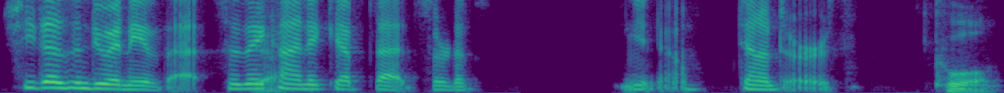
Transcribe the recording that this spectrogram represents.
she doesn't do any of that. So they yeah. kind of kept that sort of, you know, down to earth. Cool.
